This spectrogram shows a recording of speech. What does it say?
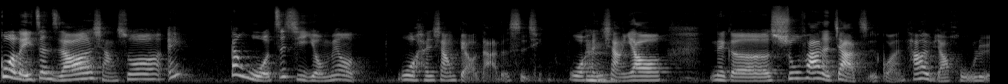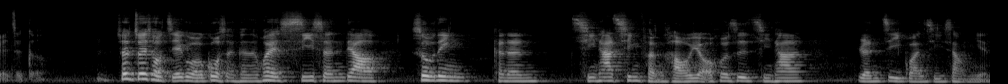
过了一阵子，然后想说，哎、欸，但我自己有没有我很想表达的事情？我很想要那个抒发的价值观，他会比较忽略这个。所以追求结果的过程可能会牺牲掉，说不定可能其他亲朋好友或是其他。人际关系上面，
